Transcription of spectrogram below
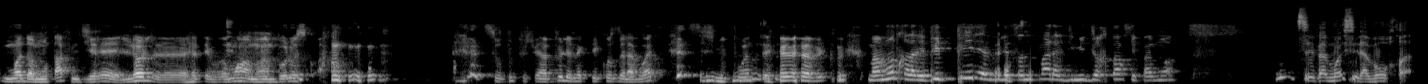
moi, dans mon taf, il me dirait lol, t'es vraiment un, un bolos, quoi. Surtout que je suis un peu le mec techos de la boîte. Si je me pointe avec ma montre, elle avait plus de pile, elle me sonne pas, elle a 10 minutes de retard, c'est pas moi. C'est pas moi, c'est la montre.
